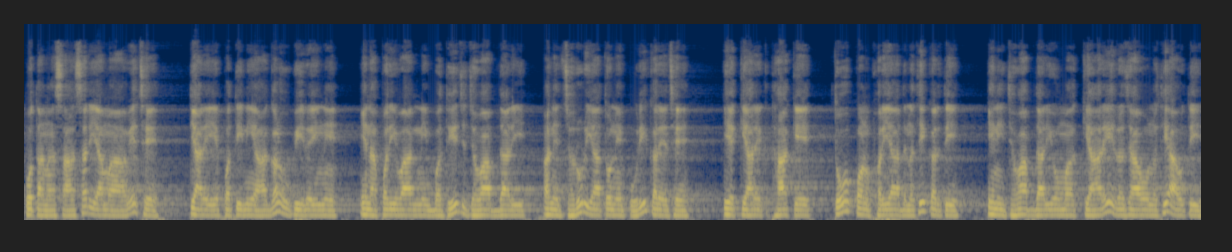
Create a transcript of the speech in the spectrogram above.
પોતાના સાસરિયામાં આવે છે, ત્યારે એ પતિની આગળ ઊભી રહીને એના પરિવારની બધી જ જવાબદારી અને જરૂરિયાતોને પૂરી કરે છે. એ ક્યારેક થાકે, તો પણ ફરિયાદ નથી કરતી. એની જવાબદારીઓમાં ક્યારેય રજાઓ નથી આવતી.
